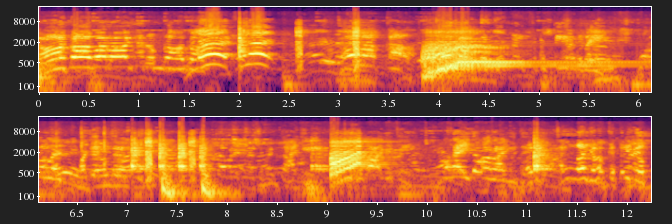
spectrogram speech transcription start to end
யாகாவராயினும். எல்லாம் எனக்கு தெரியும்.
